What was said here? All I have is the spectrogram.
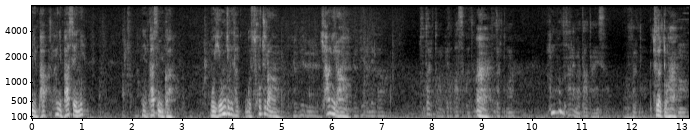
형님 봐, 형님 봤어요, 형님? 형님 봤습니까? 뭐 영정사, 뭐 소주랑 여기를, 향이랑 여기를 내가 두 달 동안 계속 봤었거든. 어. 두달 동안. 한 번도 사람이 왔다 갔다 안 했어. 두 달 동안. 두 달 동안. 어.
